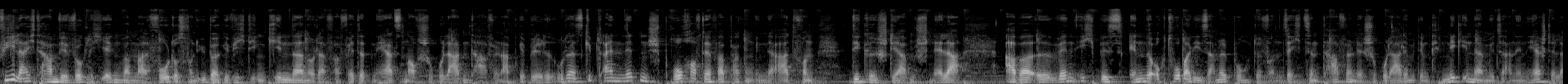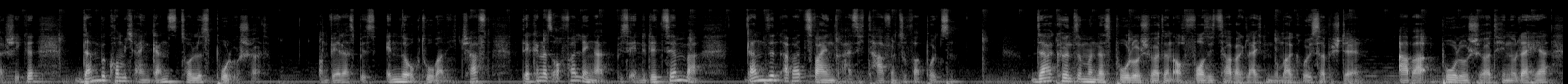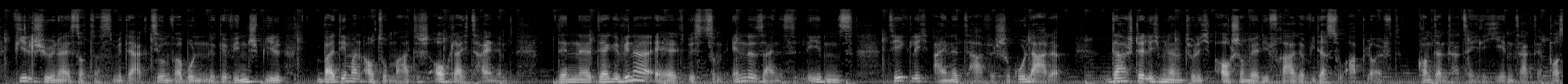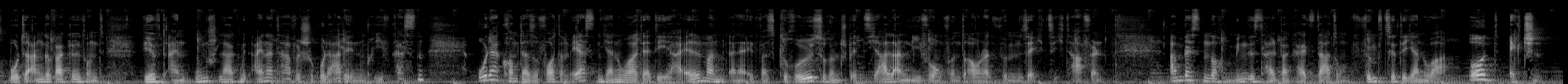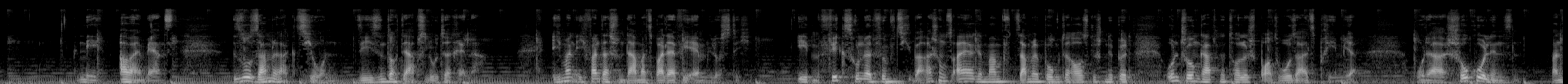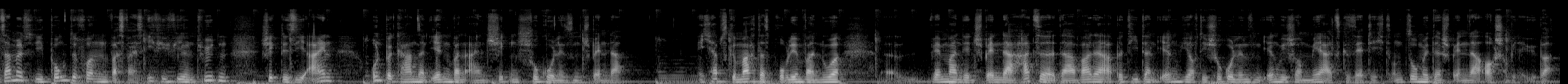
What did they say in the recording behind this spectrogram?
Vielleicht haben wir wirklich irgendwann mal Fotos von übergewichtigen Kindern oder verfetteten Herzen auf Schokoladentafeln abgebildet oder es gibt einen netten Spruch auf der Verpackung in der Art von Dicke sterben schneller. Aber äh, wenn ich bis Ende Oktober die Sammelpunkte von 16 Tafeln der Schokolade mit dem Knick in der Mitte an den Hersteller schicke, dann bekomme ich ein ganz tolles Poloshirt. Und wer das bis Ende Oktober nicht schafft, der kann das auch verlängern, bis Ende Dezember. Dann sind aber 32 Tafeln zu verputzen. Da könnte man das Poloshirt dann auch vorsichtshalber gleich eine Nummer größer bestellen. Aber Poloshirt hin oder her, viel schöner ist doch das mit der Aktion verbundene Gewinnspiel, bei dem man automatisch auch gleich teilnimmt. Denn äh, der Gewinner erhält bis zum Ende seines Lebens täglich eine Tafel Schokolade. Da stelle ich mir natürlich auch schon wieder die Frage, wie das so abläuft. Kommt dann tatsächlich jeden Tag der Postbote angewackelt und wirft einen Umschlag mit einer Tafel Schokolade in den Briefkasten? Oder kommt da sofort am 1. Januar der DHL-Mann mit einer etwas größeren Spezialanlieferung von 365 Tafeln? Am besten noch Mindesthaltbarkeitsdatum 15. Januar und Action. Nee, aber im Ernst. So Sammelaktionen, sie sind doch der absolute Renner. Ich meine, ich fand das schon damals bei der WM lustig eben fix 150 Überraschungseier gemampft, Sammelpunkte rausgeschnippelt und schon gab es eine tolle Sporthose als Prämie. Oder Schokolinsen. Man sammelte die Punkte von was weiß ich wie vielen Tüten, schickte sie ein und bekam dann irgendwann einen schicken Schokolinsenspender. Ich hab's gemacht, das Problem war nur, äh, wenn man den Spender hatte, da war der Appetit dann irgendwie auf die Schokolinsen irgendwie schon mehr als gesättigt und somit der Spender auch schon wieder über.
